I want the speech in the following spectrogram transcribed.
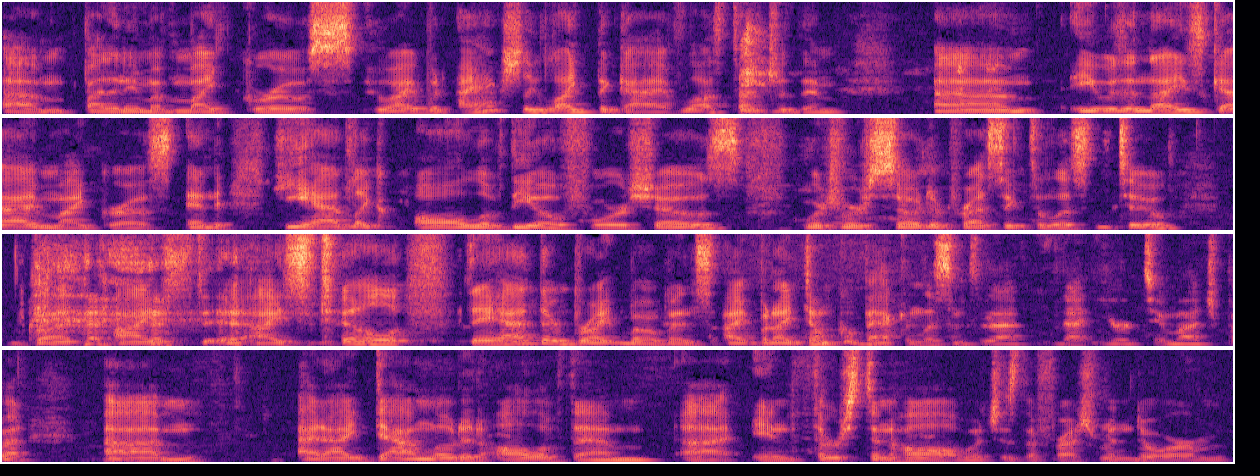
Um, by the name of Mike Gross, who I would I actually like the guy. I've lost touch with him. Um, he was a nice guy, Mike Gross, and he had like all of the 04 shows, which were so depressing to listen to. But I, st- I still, they had their bright moments. I, but I don't go back and listen to that that year too much. But um, and I downloaded all of them uh, in Thurston Hall, which is the freshman dorm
